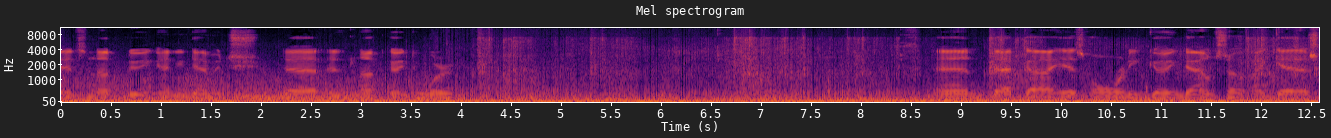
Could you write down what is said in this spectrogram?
It's not doing any damage. That is not going to work. And that guy is already going down, so I guess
